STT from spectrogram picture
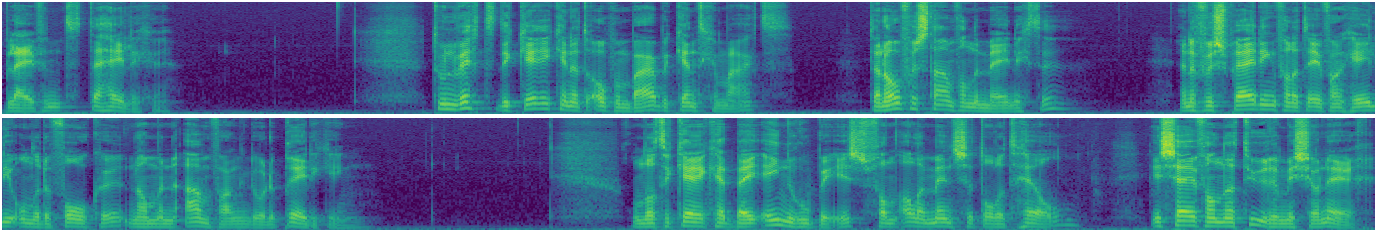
blijvend te heiligen. Toen werd de kerk in het openbaar bekendgemaakt, ten overstaan van de menigte, en de verspreiding van het evangelie onder de volken nam een aanvang door de prediking. Omdat de kerk het bijeenroepen is van alle mensen tot het hel, is zij van nature missionair,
